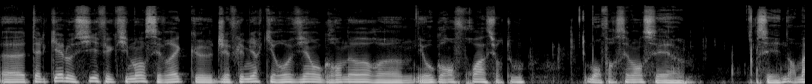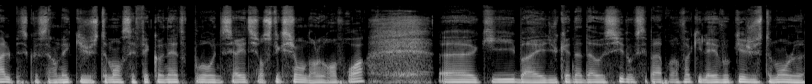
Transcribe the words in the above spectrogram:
Euh, tel quel aussi, effectivement, c'est vrai que Jeff Lemire qui revient au Grand Nord euh, et au Grand Froid surtout Bon, forcément, c'est euh, c'est normal parce que c'est un mec qui justement s'est fait connaître pour une série de science-fiction dans le grand froid qui bah est du Canada aussi donc c'est pas la première fois qu'il a évoqué justement le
